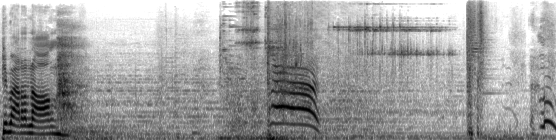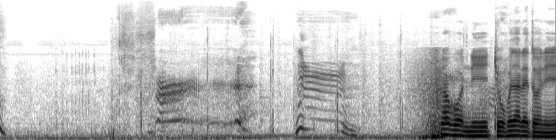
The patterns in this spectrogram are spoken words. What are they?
พี่มาแล้วน้อง รอบบนนี้จูบไม่ได้เลยตัวนี้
